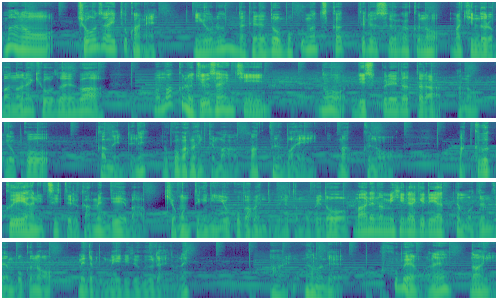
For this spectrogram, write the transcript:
まあ、あの、教材とかね、によるんだけれど、僕が使ってる数学の、まあ、Kindle 版のね、教材は、まあ、Mac の13インチのディスプレイだったら、あの、横画面でね、横画面って、まあ、Mac の場合、Mac の MacBook Air についてる画面で言えば、基本的に横画面で見ると思うけど、まあ、あれの見開きでやっても全然僕の目でも見れるぐらいのね。はい。なので、不便はね、ない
